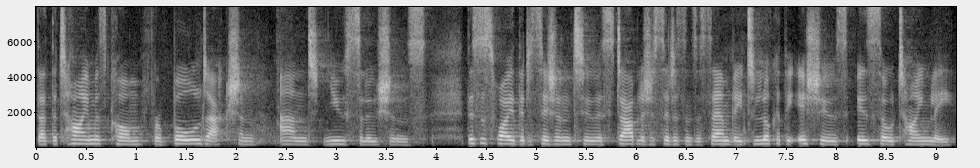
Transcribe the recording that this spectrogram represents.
that the time has come for bold action and new solutions. This is why the decision to establish a Citizens' Assembly to look at the issues is so timely.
